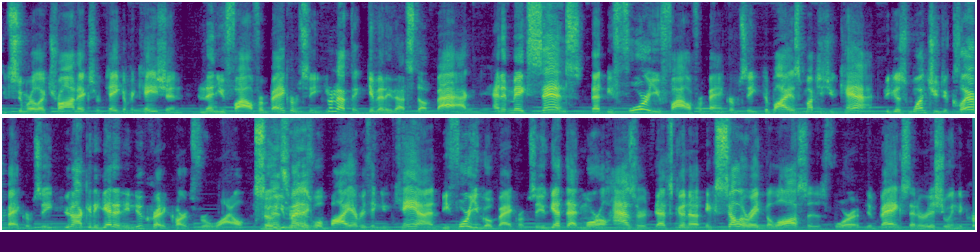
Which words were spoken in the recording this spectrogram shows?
consumer electronics or take a vacation, and then you file for bankruptcy, you don't have to give any of that stuff back. And it makes sense that before you file for bankruptcy, to buy as much as you can. Because once you declare bankruptcy, you're not going to get any new credit cards for a while. So that's you might right. as well buy everything you can before you go bankrupt. So you get that moral hazard that's going to accelerate the losses for the banks that are issuing the credit.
